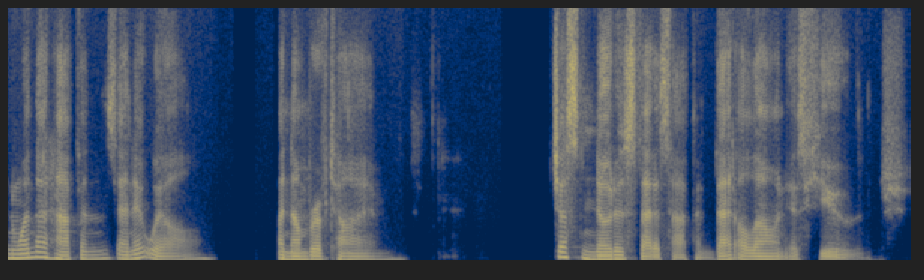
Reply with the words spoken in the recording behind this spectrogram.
And when that happens, and it will a number of times, just notice that it's happened. That alone is huge.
